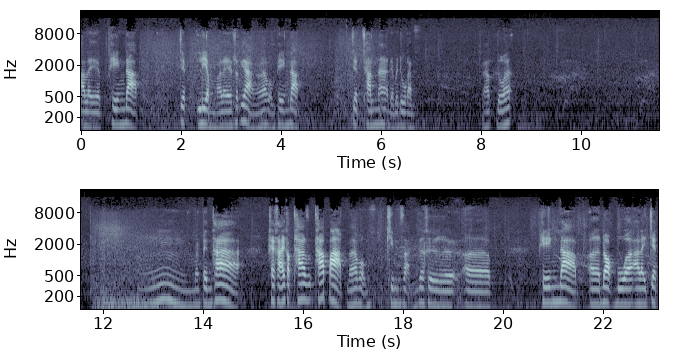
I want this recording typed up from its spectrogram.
อะไรเพลงดาบ เจ็ดเหลี่ยมอะไรสักอย่างนะครับผมเพลงดาบเจ็ดชั้นนะฮะเดี๋ยวไปดูกันนะครับดูฮะอืมมันเป็นท่าคล้ายๆกับท่าท่าปาดนะครับผมคิมสันก็คือเอ่อเพลงดาบเอ่อดอกบัวอะไรเจ็ด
